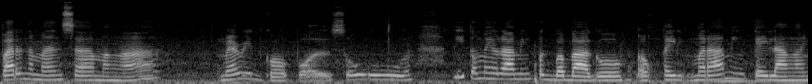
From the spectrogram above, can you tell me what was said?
para naman sa mga married couple. So, dito may maraming pagbabago o kay, maraming kailangan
